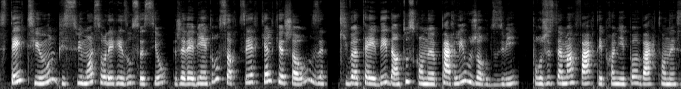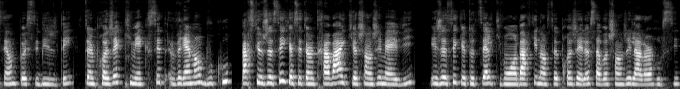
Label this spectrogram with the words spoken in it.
stay tuned puis suis-moi sur les réseaux sociaux. Je vais bientôt sortir quelque chose qui va t'aider dans tout ce qu'on a parlé aujourd'hui pour justement faire tes premiers pas vers ton océan de possibilités. C'est un projet qui m'excite vraiment beaucoup parce que je sais que c'est un travail qui a changé ma vie et je sais que toutes celles qui vont embarquer dans ce projet-là, ça va changer la leur aussi.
